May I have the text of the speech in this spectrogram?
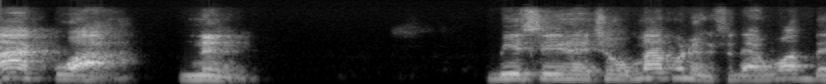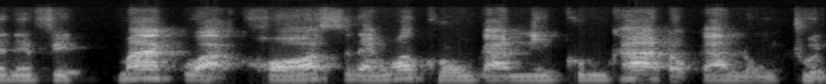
มากกว่า 1 BC ratio มากกว่า 1 แสดงว่า benefit มากกว่า cost แสดงว่าโครงการนี้คุ้มค่าต่อการลงทุน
